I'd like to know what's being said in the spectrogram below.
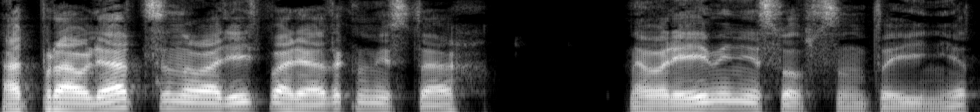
отправляться наводить порядок на местах. Времени, собственно-то, и нет.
